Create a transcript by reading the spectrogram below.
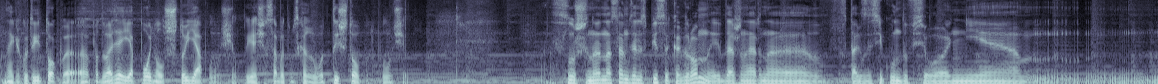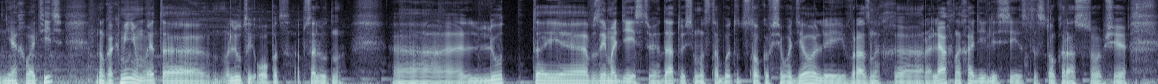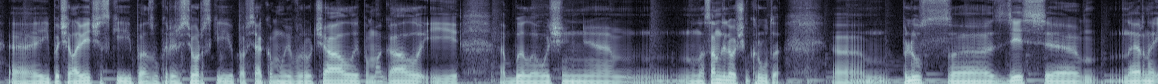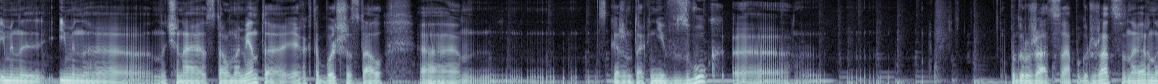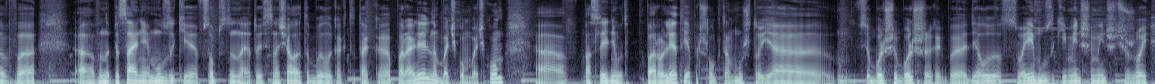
на какой-то итог э, подводя, я понял, что я получил. Я сейчас об этом скажу. Вот ты что получил? Слушай, ну на самом деле список огромный, и даже, наверное, так за секунду всего не, не охватить. Но как минимум это лютый опыт, абсолютно. Э, Лютое взаимодействие, да, то есть мы с тобой тут столько всего делали, и в разных э, ролях находились, и ст- столько раз вообще э, и по-человечески, и по-звукорежиссерски, и по-всякому и выручал, и помогал, и было очень, э, ну, на самом деле, очень круто. Э, Плюс э, здесь, э, наверное, именно, именно начиная с того момента, я как-то больше стал, э, скажем так, не в звук э, погружаться, а погружаться, наверное, в, в написание музыки в собственное. То есть сначала это было как-то так э, параллельно, бочком-бочком, а в последние вот пару лет я пришел к тому, что я все больше и больше как бы делаю своей музыки, меньше и меньше чужой.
